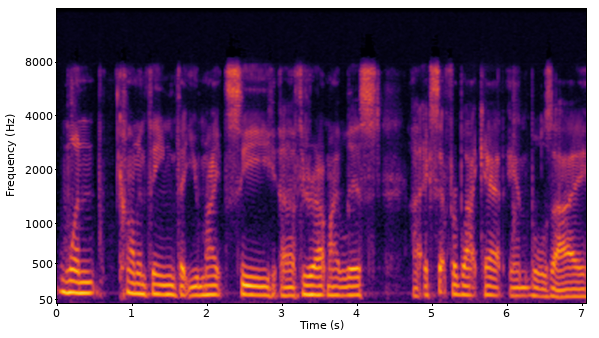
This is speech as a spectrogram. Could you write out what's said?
one common thing that you might see uh, throughout my list, uh, except for Black Cat and Bullseye,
